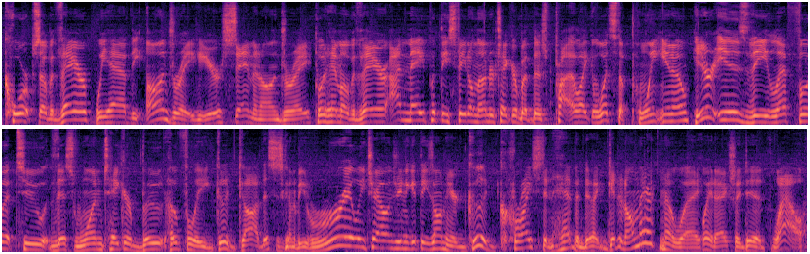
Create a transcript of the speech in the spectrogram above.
corpse over there. We have the Andre here, Salmon Andre. Put him over there. I may put these feet on the Undertaker, but there's probably, like, what's the point, you know? Here is the left foot to this one Taker boot. Hopefully, good God, this is going to be really challenging to get these on here. Good Christ in heaven. Did I get it on there? No way. Wait, I actually did. Wow,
